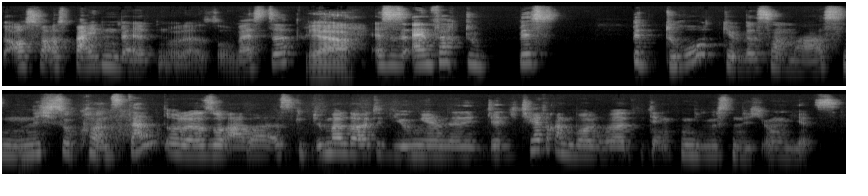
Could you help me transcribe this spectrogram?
Auswahl aus beiden Welten oder so, weißt du? Ja, Es ist einfach, du bist bedroht gewissermaßen. Nicht so konstant oder so, aber es gibt immer Leute, die irgendwie eine Identität ran wollen oder die denken, die müssen dich irgendwie jetzt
